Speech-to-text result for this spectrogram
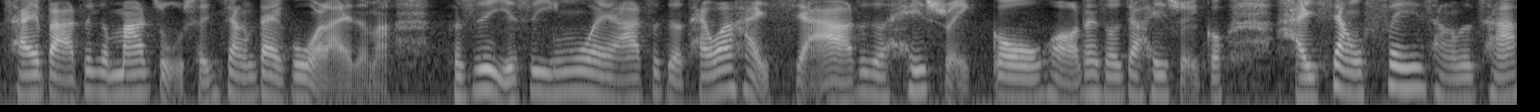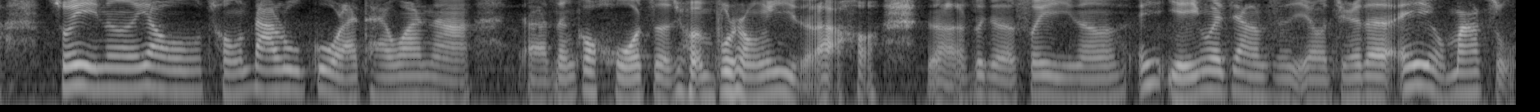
才把这个妈祖神像带过来的嘛，可是也是因为啊，这个台湾海峡啊，这个黑水沟哈，那时候叫黑水沟，海象非常的差，所以呢，要从大陆过来台湾啊，呃，能够活着就很不容易的啦哈，呃，这个所以呢，诶，也因为这样子，有觉得诶，有妈祖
